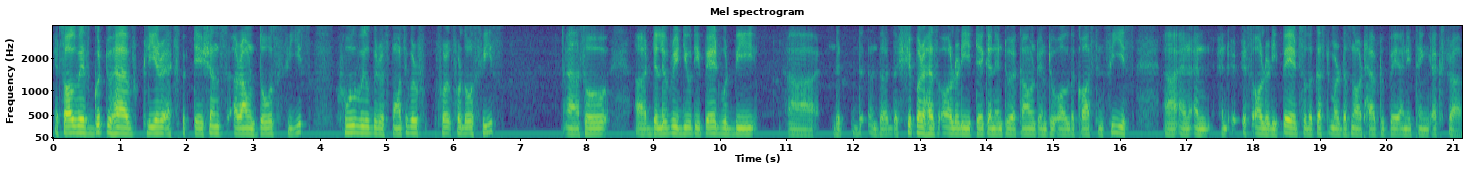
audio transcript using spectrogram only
it's always good to have clear expectations around those fees. Who will be responsible for, for those fees? Uh, so uh, delivery duty paid would be uh, the, the, the shipper has already taken into account into all the costs and fees uh, and, and, and it's already paid so the customer does not have to pay anything extra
